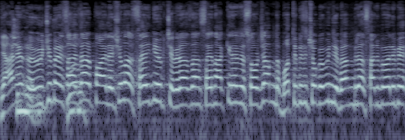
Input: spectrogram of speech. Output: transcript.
Yani Şimdi- övücü mesajlar paylaşıyorlar. Sayın Gökçe birazdan Sayın Akgüner'e de soracağım da Batı bizi çok övünce ben biraz hani böyle bir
